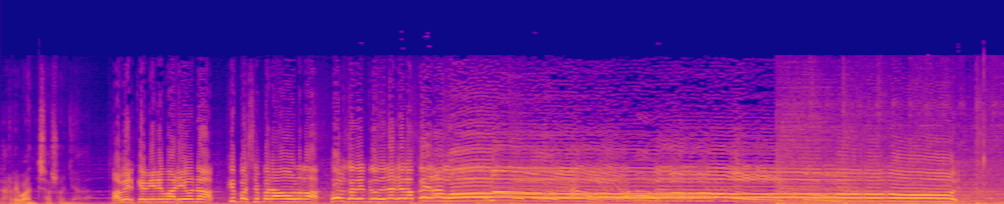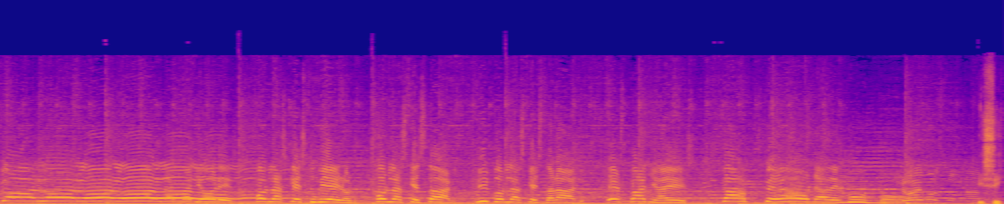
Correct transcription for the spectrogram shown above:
La revancha soñada. A ver que viene Mariona. Que pase para Olga. Olga dentro del área la pega. ¡Gol! ¡Gol, gol, gol, gol! Las mayores, por las que estuvieron, por las que están y por las que estarán. España es campeona del mundo. Y sí,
